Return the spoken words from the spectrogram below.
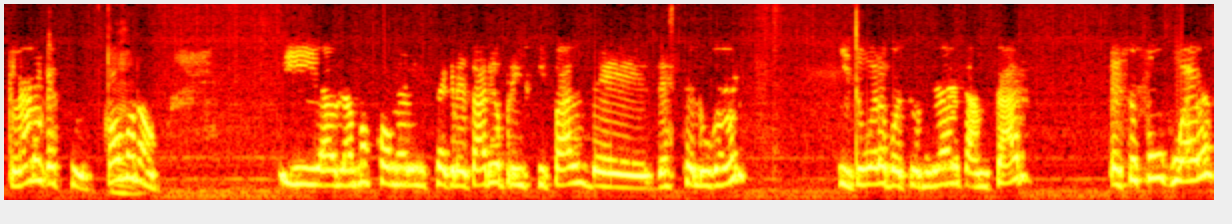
claro que sí, ¿cómo no? Y hablamos con el secretario principal de, de este lugar y tuve la oportunidad de cantar. Eso fue un jueves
